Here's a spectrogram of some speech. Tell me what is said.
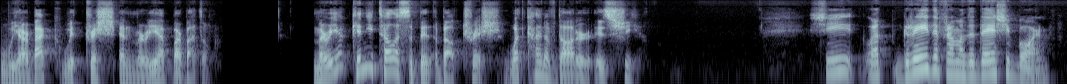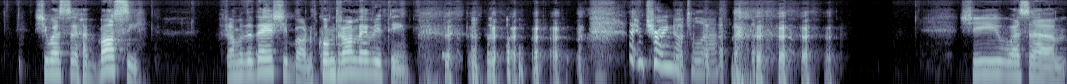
We are back with Trish and Maria Barbato. Maria, can you tell us a bit about Trish? What kind of daughter is she? She was great from the day she born. She was uh, bossy from the day she born, control everything. I'm trying not to laugh. she was um,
